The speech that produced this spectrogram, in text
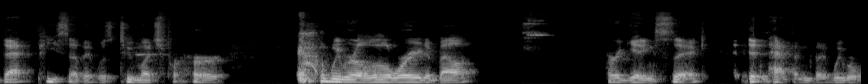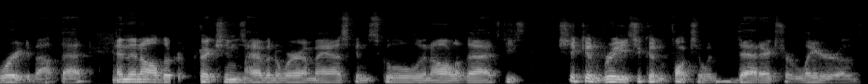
that piece of it was too much for her. we were a little worried about her getting sick. It didn't happen, but we were worried about that. And then all the restrictions, having to wear a mask in school and all of that. She's she couldn't breathe. She couldn't function with that extra layer of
